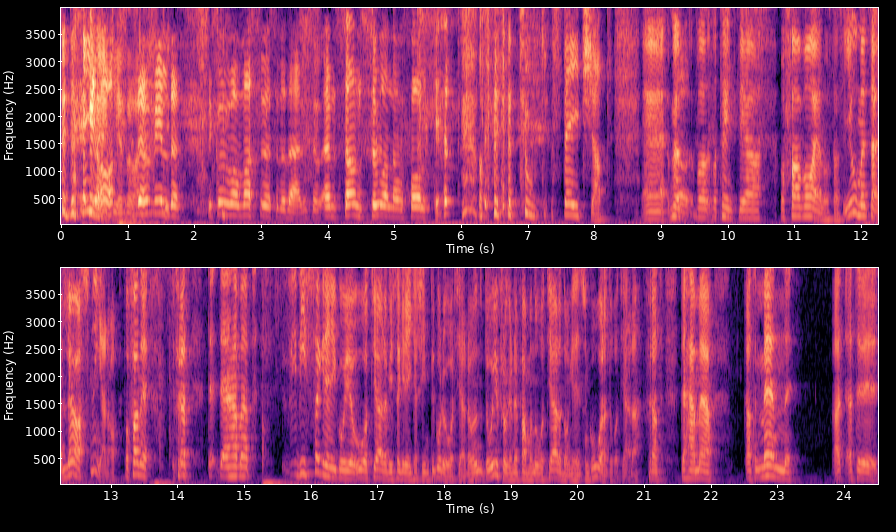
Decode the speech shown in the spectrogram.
det är ju verkligen så. den bilden. Det kommer vara massor med sådana där. Liksom, en sann son av folket. Och så är det så här tok stageat. Eh, men Ja. vad, vad tänkte jag? Vad fan var jag någonstans? Jo men så här, lösningar då. Vad fan är... För att det, det här med att Vissa grejer går ju att åtgärda, vissa grejer kanske inte går att åtgärda. Och då är ju frågan hur fan man åtgärdar de grejer som går att åtgärda. För att det här med att män att, att det är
